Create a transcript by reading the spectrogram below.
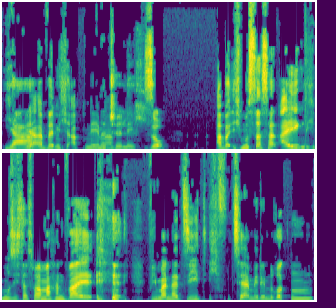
Ja. Ja, wenn ich abnehme. Natürlich. So. Aber ich muss das halt, eigentlich muss ich das mal machen, weil, wie man halt sieht, ich zerre mir den Rücken,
